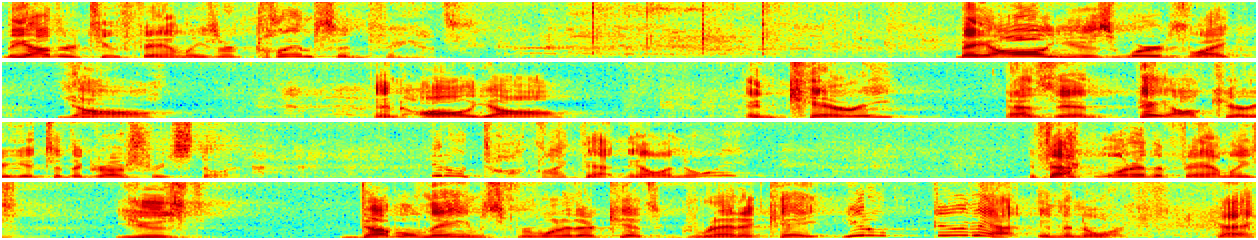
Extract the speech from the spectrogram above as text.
The other two families are Clemson fans. They all use words like y'all and all y'all and carry, as in, hey, I'll carry you to the grocery store. You don't talk like that in Illinois. In fact, one of the families used double names for one of their kids Greta Kate. You don't do that in the North, okay?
